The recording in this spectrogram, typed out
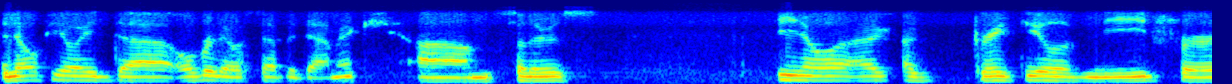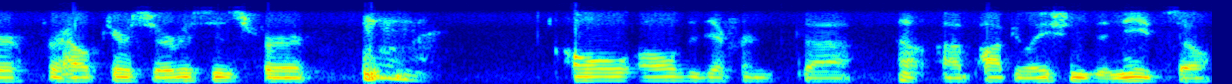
an opioid uh, overdose epidemic. Um, so there's, you know, a, a, great deal of need for, for healthcare services for all, all the different uh, uh, populations in need. So,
